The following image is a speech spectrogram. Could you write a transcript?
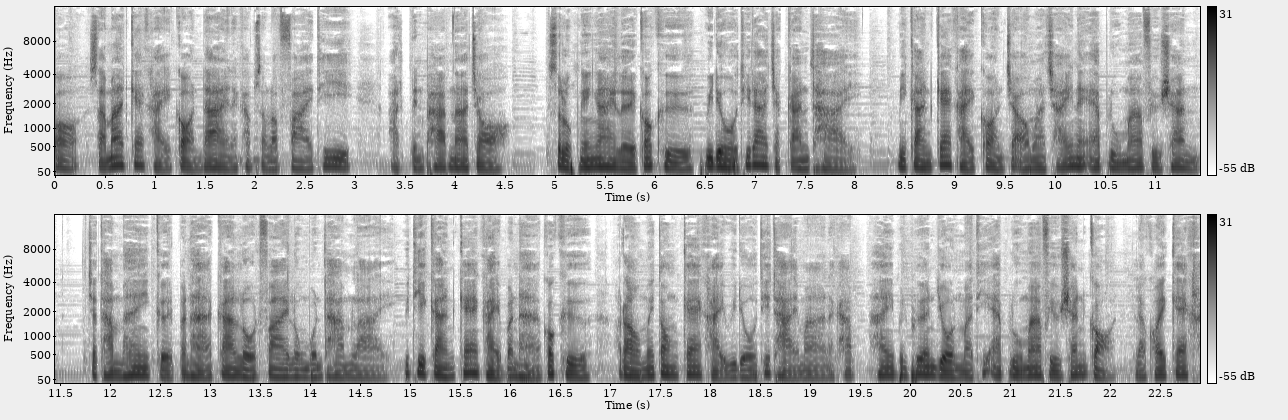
ก็สามารถแก้ไขก่อนได้นะครับสำหรับไฟล์ที่อัดเป็นภาพหน้าจอ สรุปง่าย ๆ เลยก็คือวิดีโอที่ได้จากการถ่าย มีการแก้ไขก่อนจะเอามาใช้ในแอป Luma Fusion จะทำให้เกิดปัญหาการโหลดไฟล์ลงบนไทม์ไลน์วิธีการแก้ไขปัญหาก็คือ เราไม่ต้องแก้ไขวิดีโอที่ถ่ายมานะครับ ให้เพื่อนๆโยนมาที่แอป Luma Fusion ก่อน แล้วค่อยแก้ไข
